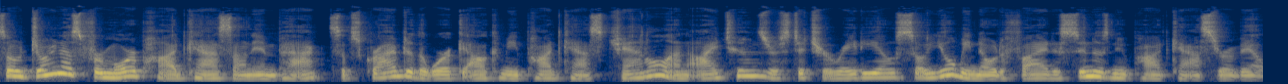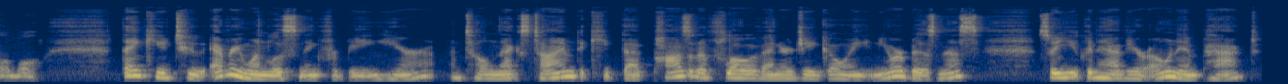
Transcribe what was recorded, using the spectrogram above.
So join us for more podcasts on impact. Subscribe to the Work Alchemy podcast channel on iTunes or Stitcher Radio so you'll be notified as soon as new podcasts are available. Thank you to everyone listening for being here. Until next time, to keep that positive flow of energy going in your business so you can have your own impact,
